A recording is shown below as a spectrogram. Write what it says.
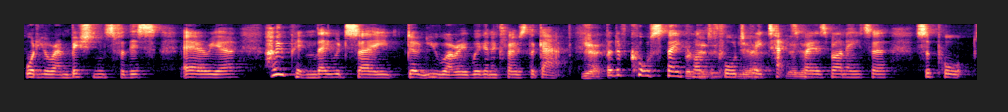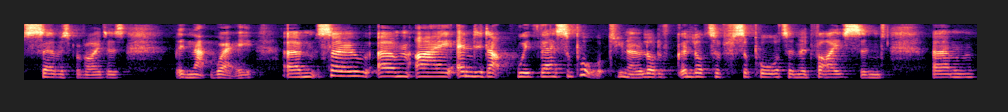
What are your ambitions for this area? Hoping they would say, "Don't you worry, we're going to close the gap." Yeah. But of course, they But can't they afford to yeah, pay yeah, yeah. taxpayers' money to support service providers in that way. Um, so um, I ended up with their support. You know, a lot of a lot of support and advice, and um,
